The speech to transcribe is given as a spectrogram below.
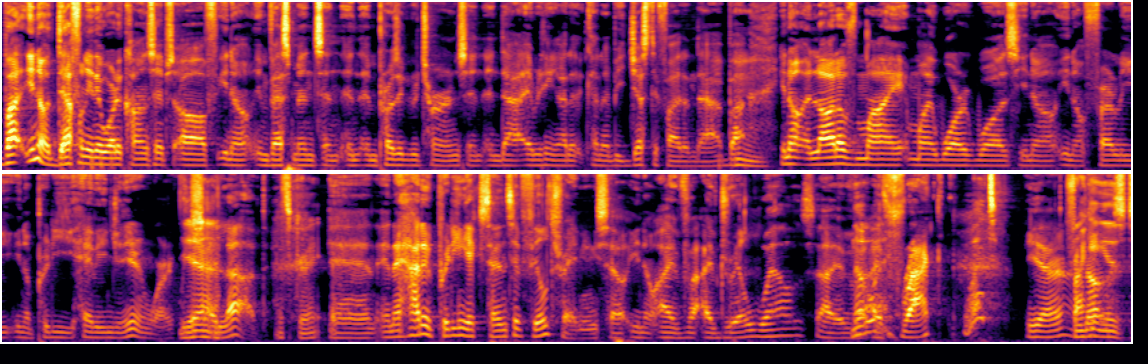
but you know definitely there were the concepts of you know investments and, and, and project returns and, and that everything had to kind of be justified on that. But mm. you know a lot of my my work was you know you know fairly you know pretty heavy engineering work, which Yeah. I loved That's great. and and I had a pretty extensive field training. So you know, I've I've drilled wells, I've No. I've fracked. What? Yeah, Fracking no- is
